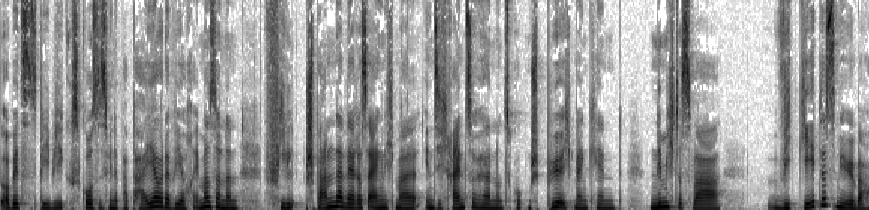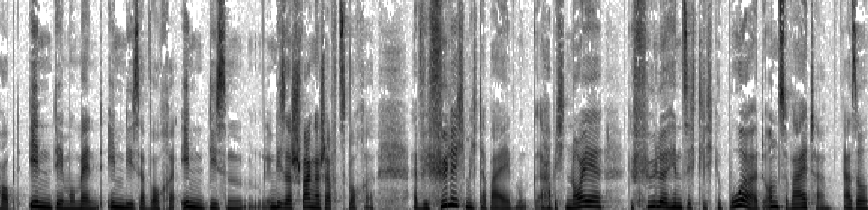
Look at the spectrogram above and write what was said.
ob jetzt das Baby so groß ist wie eine Papaya oder wie auch immer, sondern viel spannender wäre es eigentlich mal in sich reinzuhören und zu gucken, spüre ich mein Kind, nimm ich das wahr, wie geht es mir überhaupt in dem Moment, in dieser Woche, in diesem, in dieser Schwangerschaftswoche? Äh, wie fühle ich mich dabei? Habe ich neue Gefühle hinsichtlich Geburt und so weiter? Also,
